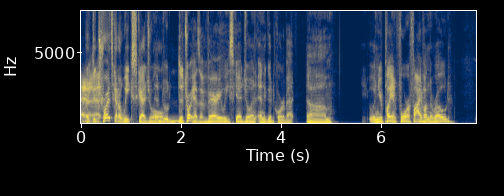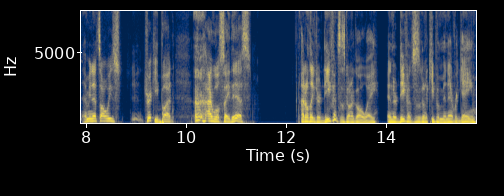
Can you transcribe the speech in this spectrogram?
Like Detroit's got a weak schedule. Detroit has a very weak schedule and, and a good quarterback. Um, when you're playing four or five on the road, I mean that's always tricky. But I will say this: I don't think their defense is going to go away, and their defense is going to keep them in every game.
